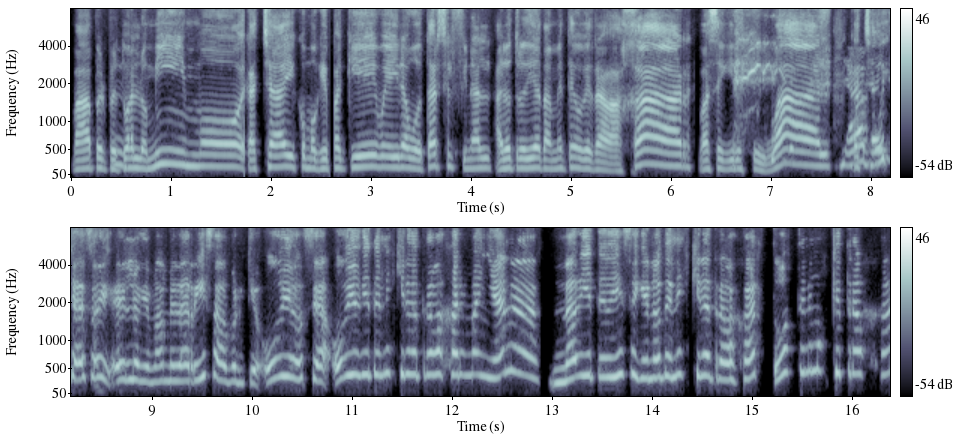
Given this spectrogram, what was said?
vas a perpetuar lo mismo, ¿cachai? Como que para qué voy a ir a votar si al final al otro día también tengo que trabajar, va a seguir esto igual. ya, pucha, eso es lo que más me da risa, porque obvio, o sea, obvio que tenés que ir a trabajar mañana. Nadie te dice que no tenés que ir a trabajar, todos tenemos que trabajar.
